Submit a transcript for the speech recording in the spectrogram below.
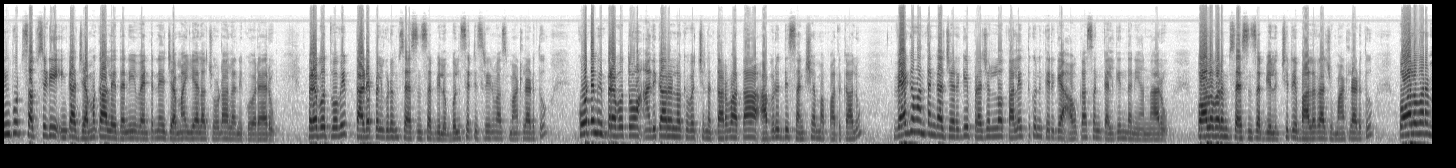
ఇన్పుట్ సబ్సిడీ ఇంకా జమ కాలేదని వెంటనే జమ అయ్యేలా చూడాలని కోరారు. ప్రభుత్వ విప్ తాడేపల్లిగూడెం శాసనసభ్యులు బొలిశెట్టి శ్రీనివాస్ మాట్లాడుతూ కూటమి ప్రభుత్వం అధికారంలోకి వచ్చిన తర్వాత అభివృద్ధి సంక్షేమ పథకాలు వేగవంతంగా జరిగి ప్రజల్లో తలెత్తుకుని తిరిగే అవకాశం కలిగిందని అన్నారు. పోలవరం శాసనసభ్యులు చిర్రి బాలరాజు మాట్లాడుతూ పోలవరం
